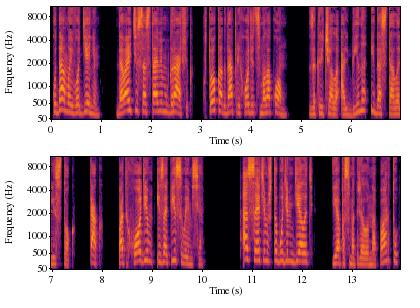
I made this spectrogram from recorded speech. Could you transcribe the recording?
Куда мы его денем? Давайте составим график, кто когда приходит с молоком», — закричала Альбина и достала листок. «Так, подходим и записываемся». «А с этим что будем делать?» Я посмотрела на парту,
